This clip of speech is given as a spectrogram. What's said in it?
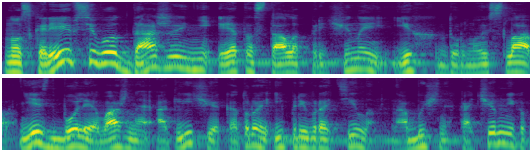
Но, скорее всего, даже не это стало причиной их дурной славы. Есть более важное отличие, которое и превратило обычных кочевников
